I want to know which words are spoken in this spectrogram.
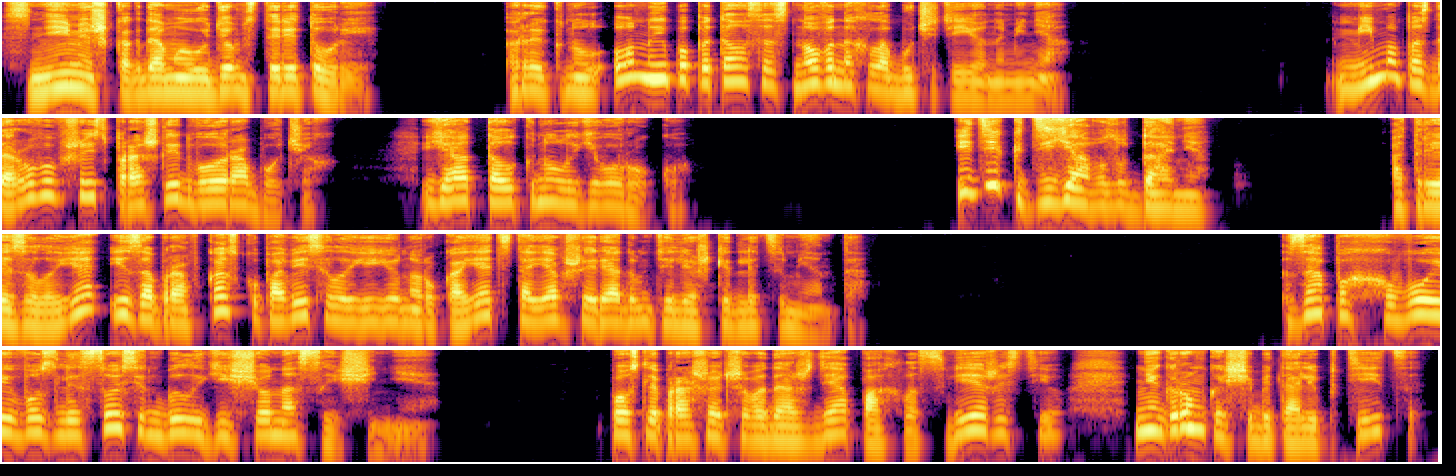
Снимешь, когда мы уйдем с территории», — рыкнул он и попытался снова нахлобучить ее на меня. Мимо, поздоровавшись, прошли двое рабочих. Я оттолкнула его руку. «Иди к дьяволу, Даня!» Отрезала я и, забрав каску, повесила ее на рукоять, стоявшей рядом тележки для цемента. Запах хвои возле сосен был еще насыщеннее. После прошедшего дождя пахло свежестью, негромко щебетали птицы,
